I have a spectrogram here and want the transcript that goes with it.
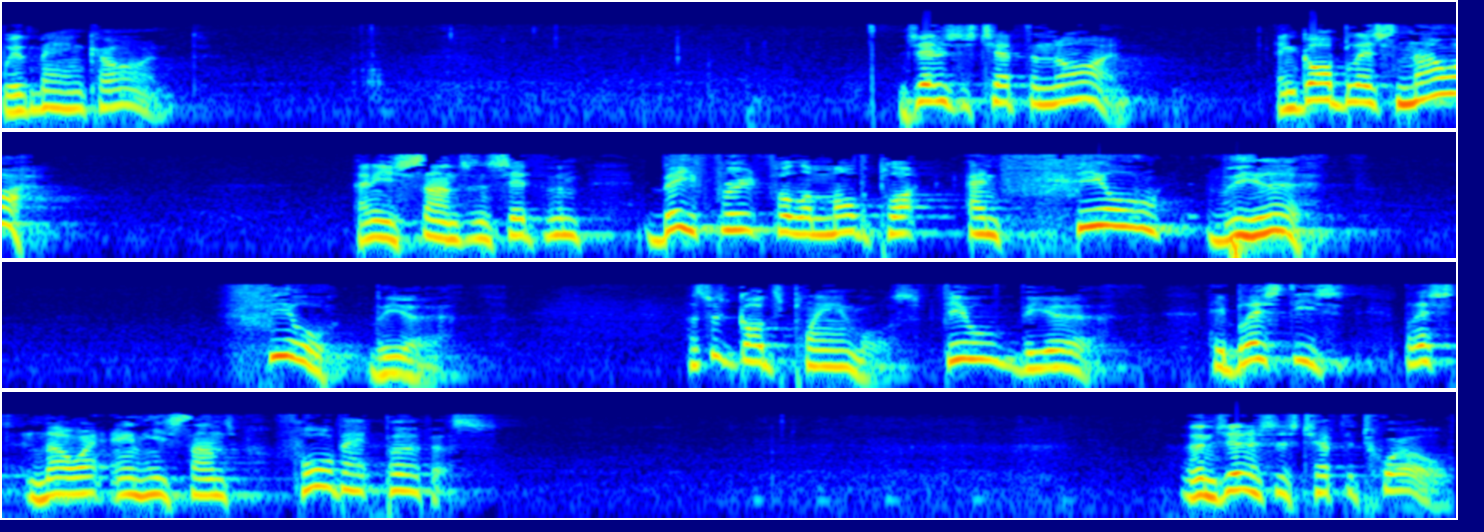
with mankind. Genesis chapter 9. And God blessed Noah and his sons and said to them, be fruitful and multiply and fill the earth. Fill the earth. That's what God's plan was. Fill the earth. He blessed his, blessed Noah and his sons for that purpose. In Genesis chapter 12.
